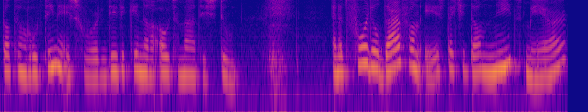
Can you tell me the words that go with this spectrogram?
dat een routine is geworden die de kinderen automatisch doen. En het voordeel daarvan is dat je dan niet meer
